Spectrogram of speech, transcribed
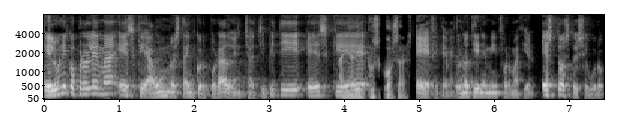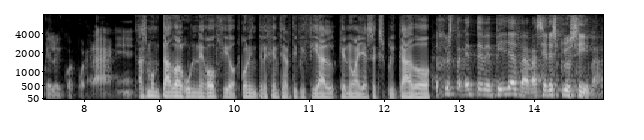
El único problema es que aún no está incorporado en ChatGPT, es que... Añade tus cosas. efectivamente, no tiene mi información. Esto estoy seguro que lo incorporarán, ¿eh? ¿Has montado algún negocio con inteligencia artificial que no hayas explicado? Justamente me pillas, va, va a ser exclusiva.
